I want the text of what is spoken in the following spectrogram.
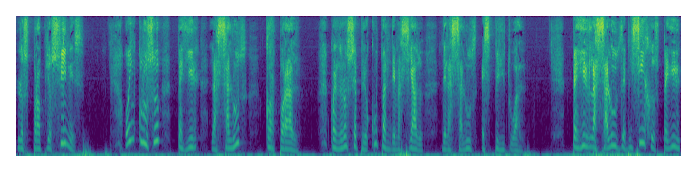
los propios fines, o incluso pedir la salud corporal, cuando no se preocupan demasiado de la salud espiritual. Pedir la salud de mis hijos, pedir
